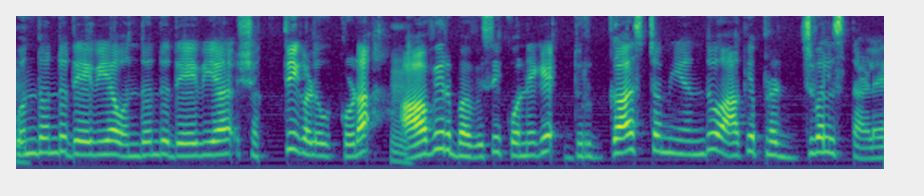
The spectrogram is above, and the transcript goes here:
ಒಂದೊಂದು ದೇವಿಯ ಒಂದೊಂದು ದೇವಿಯ ಶಕ್ತಿಗಳು ಕೂಡ ಆವಿರ್ಭವಿಸಿ ಕೊನೆಗೆ ದುರ್ಗಾಷ್ಟಮಿಯಂದು ಆಕೆ ಪ್ರಜ್ವಲಿಸ್ತಾಳೆ.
